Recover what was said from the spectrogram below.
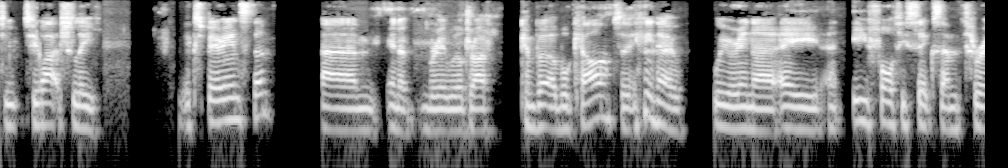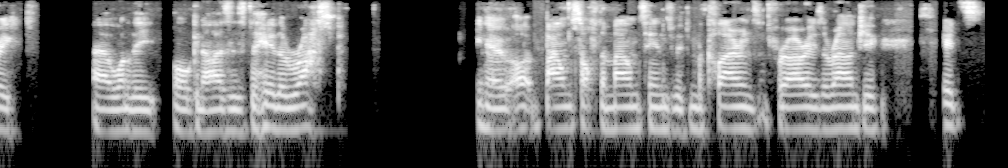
to to actually experience them um, in a rear wheel drive convertible car. So you know, we were in a, a an E46 M3. Uh, one of the organisers to hear the rasp, you know, uh, bounce off the mountains with McLarens and Ferraris around you. It's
